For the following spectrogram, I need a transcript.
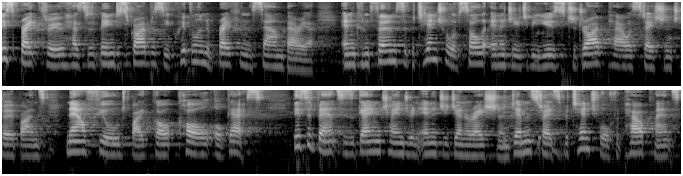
This breakthrough has been described as the equivalent of breaking the sound barrier and confirms the potential of solar energy to be used to drive power station turbines now fuelled by coal or gas. This advance is a game-changer in energy generation and demonstrates the potential for power plants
